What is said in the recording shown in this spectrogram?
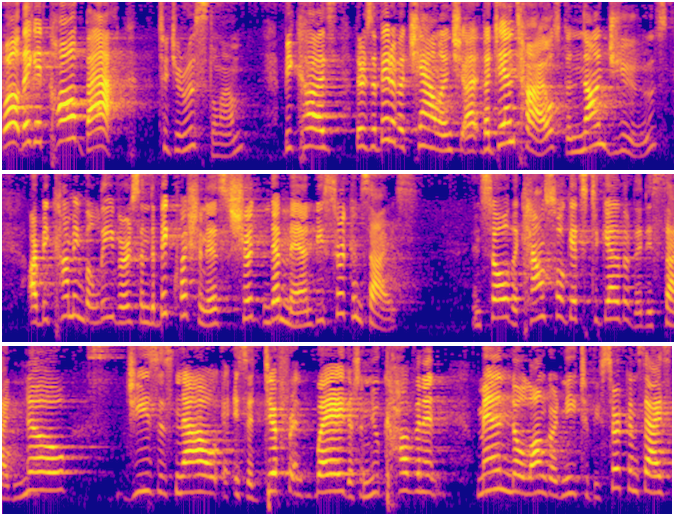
Well, they get called back to Jerusalem because there's a bit of a challenge. Uh, the Gentiles, the non Jews, are becoming believers, and the big question is should the man be circumcised? And so the council gets together, they decide no, Jesus now is a different way, there's a new covenant. Men no longer need to be circumcised.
